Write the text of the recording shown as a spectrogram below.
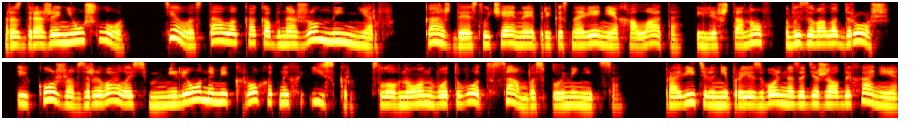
раздражение ушло, тело стало как обнаженный нерв. Каждое случайное прикосновение халата или штанов вызывало дрожь, и кожа взрывалась миллионами крохотных искр, словно он вот-вот сам воспламенится. Правитель непроизвольно задержал дыхание,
